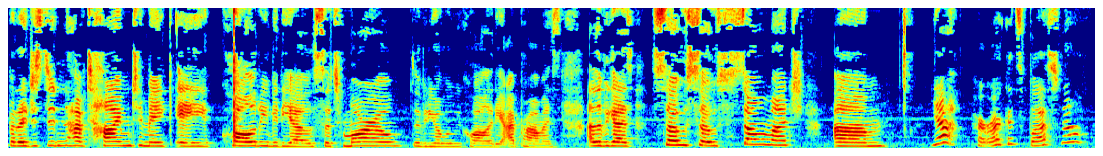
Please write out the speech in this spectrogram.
But I just didn't have time to make a quality video. So tomorrow, the video will be quality, I promise. I love you guys so, so, so much. Um, yeah, Heart Rockets blast now.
